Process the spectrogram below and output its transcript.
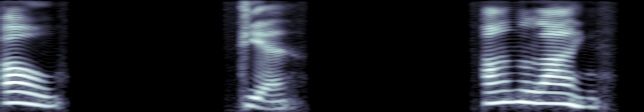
O. 点。Online。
